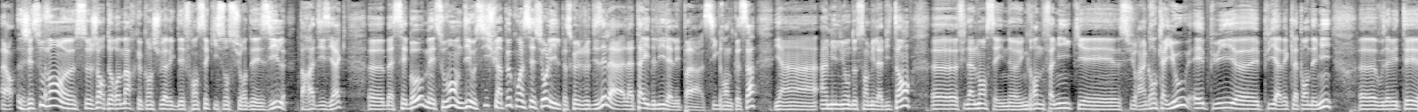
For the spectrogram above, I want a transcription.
Alors, j'ai souvent euh, ce genre de remarques quand je suis avec des Français qui sont sur des îles paradisiaques. Euh, bah, c'est beau, mais souvent on me dit aussi je suis un peu coincé sur l'île parce que je disais la, la taille de l'île elle est pas si grande que ça. Il y a un, million deux cent mille habitants. Euh, finalement, c'est une, une grande famille qui est sur un grand caillou. Et puis euh, et puis avec la pandémie, euh, vous avez été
